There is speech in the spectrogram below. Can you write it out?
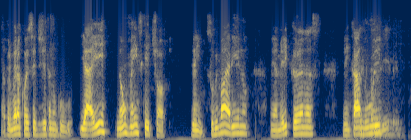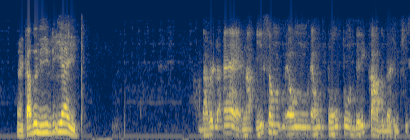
A primeira coisa que você digita no Google. E aí não vem skate shop, vem Submarino, vem Americanas, vem Canui, Mercado Livre, Mercado Livre e aí? Na verdade, é, na, isso é um, é, um, é um ponto delicado da gente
